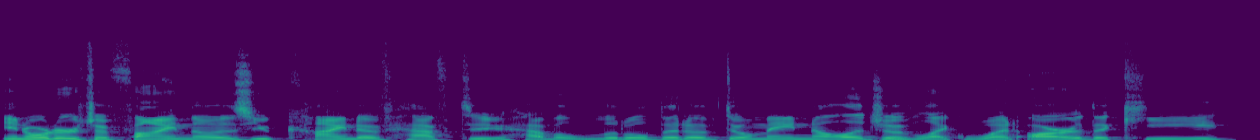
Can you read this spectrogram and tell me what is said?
in order to find those, you kind of have to have a little bit of domain knowledge of like what are the key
